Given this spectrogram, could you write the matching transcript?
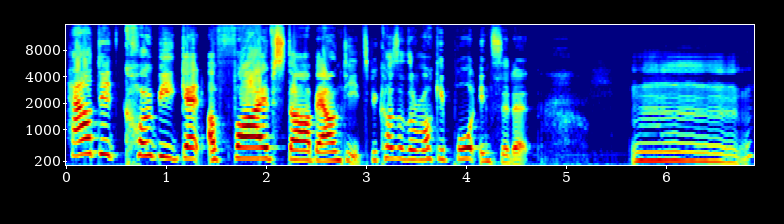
How did Koby get a five-star bounty? It's because of the Rocky Port incident. Mmm.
